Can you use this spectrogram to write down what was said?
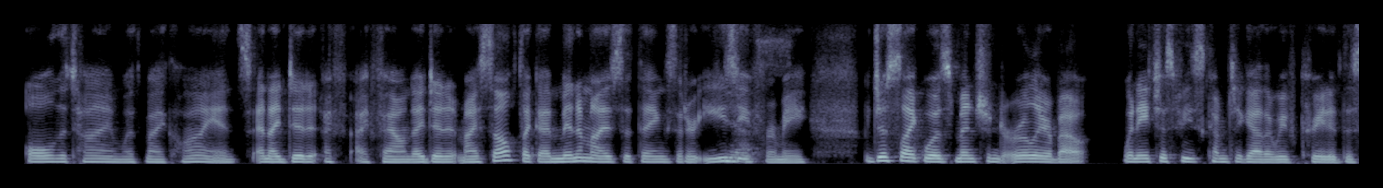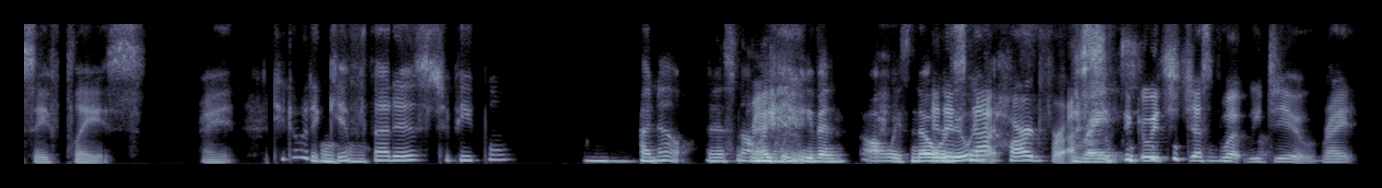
all the time with my clients and I did it I found I did it myself like I minimize the things that are easy for me. But just like was mentioned earlier about when HSPs come together we've created the safe place, right? Do you know what a Mhm. gift that is to people? I know. And it's not like we even always know and we're it's doing not it. hard for us. Right. It's just what we do, right?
